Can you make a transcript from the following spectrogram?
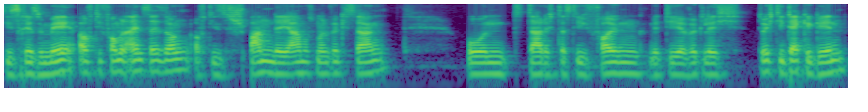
dieses Resümee auf die Formel 1-Saison, auf dieses spannende Jahr, muss man wirklich sagen. Und dadurch, dass die Folgen mit dir wirklich durch die Decke gehen,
